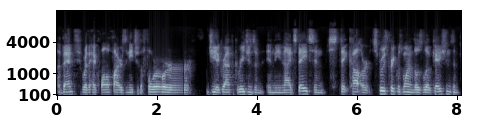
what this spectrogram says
event where they had qualifiers in each of the four geographic regions in, in the United States, and State or Spruce Creek was one of those locations. And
